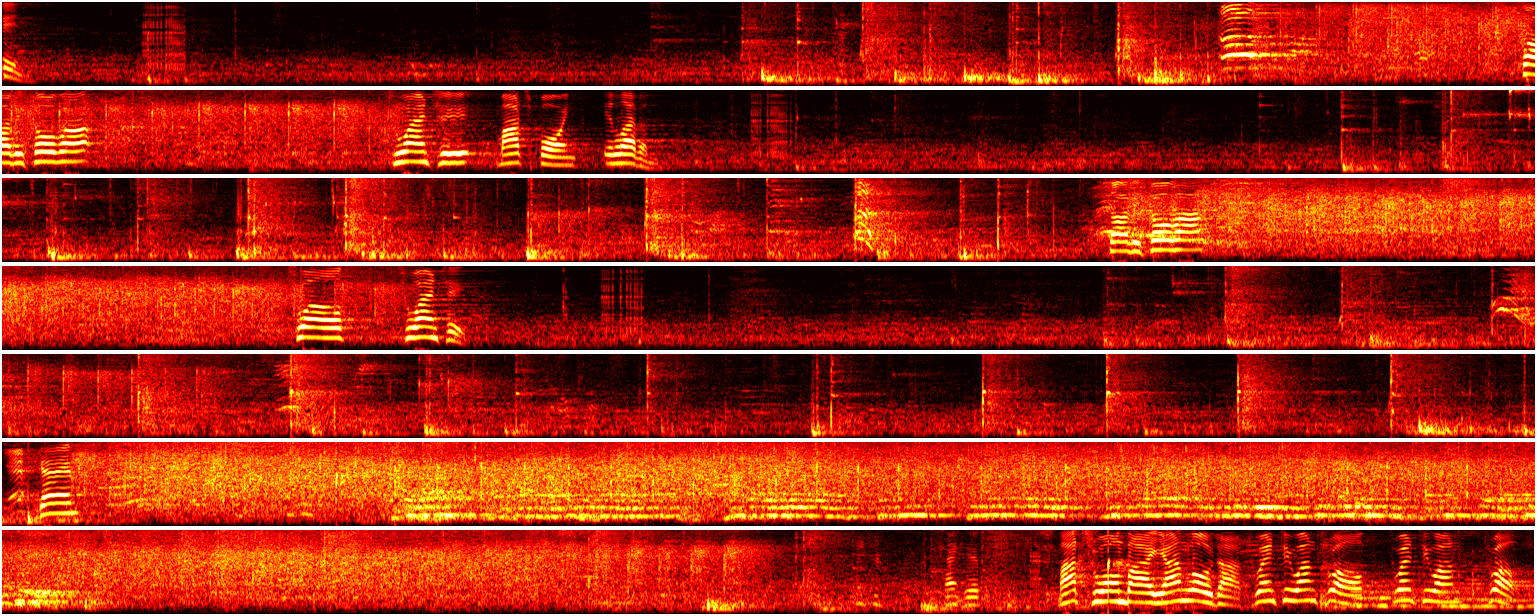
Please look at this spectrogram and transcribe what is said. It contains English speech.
In. Service over. 20, match point 11. Over. Twelve, twenty. Game. Thank you. Match won by Jan Louda, 21-12, 21-12.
